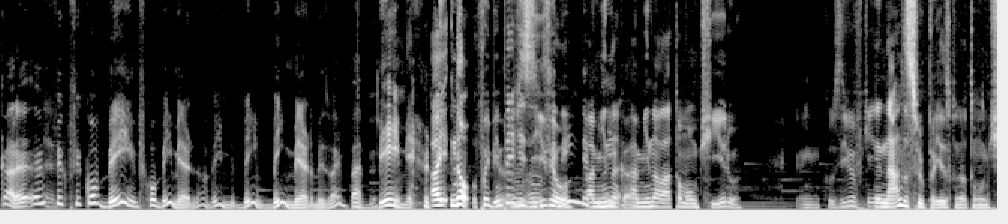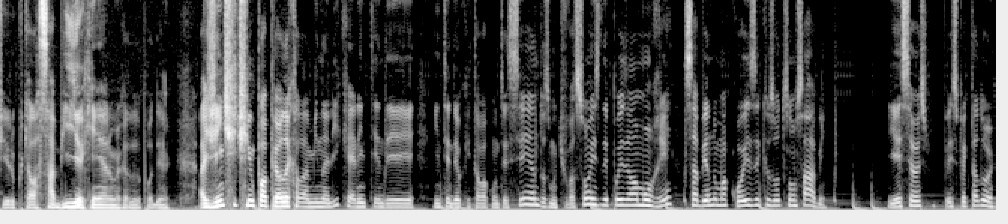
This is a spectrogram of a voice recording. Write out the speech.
Cara, é, é. ficou bem, ficou bem merda, bem, bem, bem merda mesmo, é, bem merda. Aí, não, foi bem previsível. Definir, a mina, cara. a mina lá tomar um tiro. Inclusive eu fiquei nada surpreso quando ela tomou um tiro, porque ela sabia quem era o Mercador do Poder. A gente tinha o papel daquela mina ali, que era entender, entender o que estava acontecendo, as motivações, e depois ela morrer sabendo uma coisa que os outros não sabem. E esse é o espectador.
